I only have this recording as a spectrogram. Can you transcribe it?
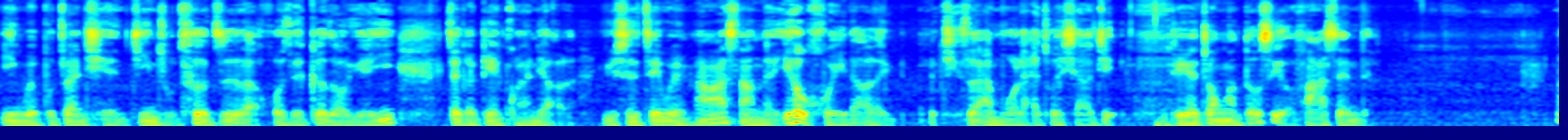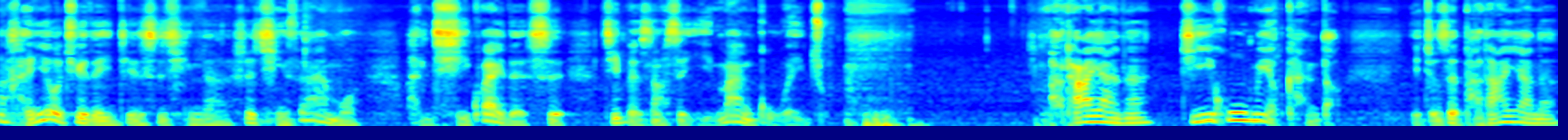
因为不赚钱，金主撤资了，或者各种原因，这个店关掉了。于是这位妈妈桑呢，又回到了情色按摩来做小姐。这些状况都是有发生的。那很有趣的一件事情呢，是情色按摩很奇怪的是，基本上是以曼谷为主。帕塔亚呢几乎没有看到，也就是帕塔亚呢，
